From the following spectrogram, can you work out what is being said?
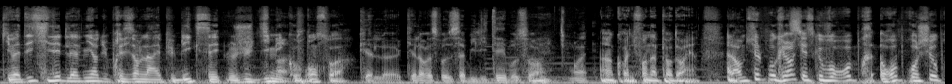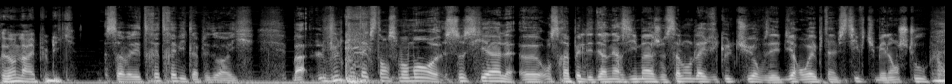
qui va décider de l'avenir du président de la République, c'est le juge Dimeco. Ah. Bonsoir. Quelle, quelle responsabilité, bonsoir. Encore une fois, on n'a peur de rien. Alors, monsieur le procureur, qu'est-ce que vous repr- reprochez au président de la République? Ça va aller très très vite la plaidoirie. Bah, vu le contexte en ce moment euh, social, euh, on se rappelle des dernières images au salon de l'agriculture. Vous allez me dire ouais putain Steve tu mélanges tout. Non.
